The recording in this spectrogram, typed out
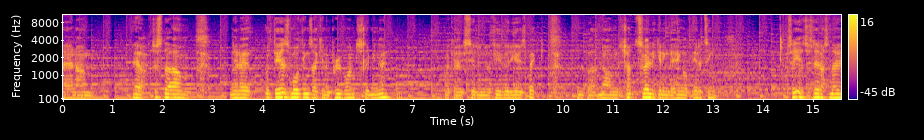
And um yeah, just um you know if there's more things I can improve on, just let me know. Like I said in a few videos back, but now I'm slowly getting the hang of editing. So yeah, just let us know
